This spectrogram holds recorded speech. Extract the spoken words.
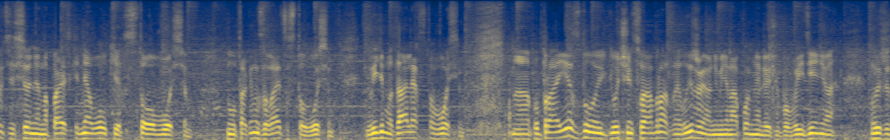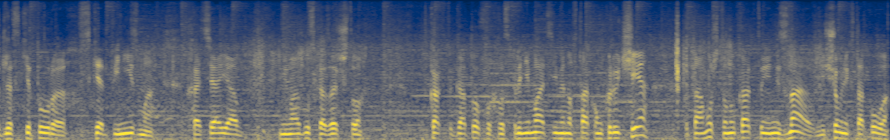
Здравствуйте, сегодня на повестке дня Волки 108. Ну, так и называется 108. Видимо, далее 108. А, по проезду очень своеобразные лыжи. Они мне напомнили очень по поведению. Лыжи для скитура, ски-альпинизма. Хотя я не могу сказать, что как-то готов их воспринимать именно в таком ключе. Потому что, ну, как-то, я не знаю, ничего у них такого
